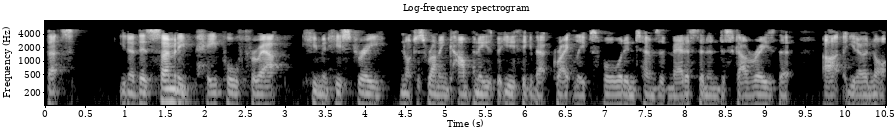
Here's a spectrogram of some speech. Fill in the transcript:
that's you know, there's so many people throughout human history, not just running companies, but you think about great leaps forward in terms of medicine and discoveries that are, you know, not,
